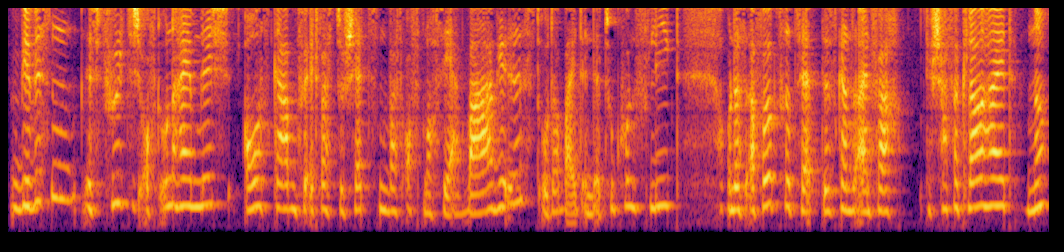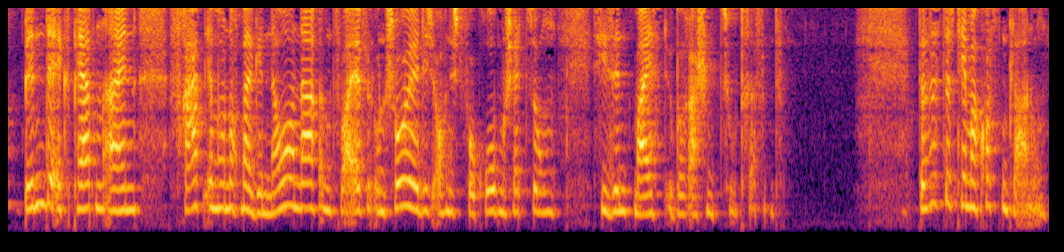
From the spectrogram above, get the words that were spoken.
Wir wissen, es fühlt sich oft unheimlich, Ausgaben für etwas zu schätzen, was oft noch sehr vage ist oder weit in der Zukunft liegt. Und das Erfolgsrezept ist ganz einfach, Schaffe Klarheit, ne? binde Experten ein, frag immer noch mal genauer nach im Zweifel und scheue dich auch nicht vor groben Schätzungen. Sie sind meist überraschend zutreffend. Das ist das Thema Kostenplanung.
